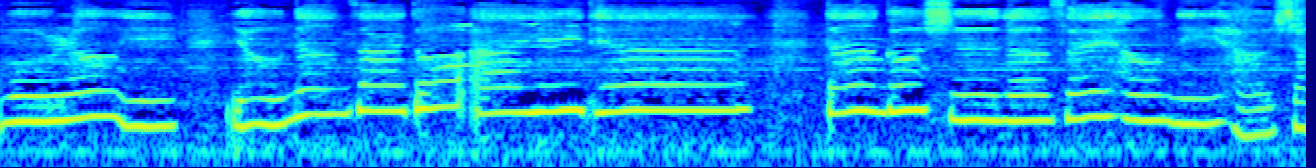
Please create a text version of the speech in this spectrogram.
不容易又能再多爱一天，但故事的最后，你好像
